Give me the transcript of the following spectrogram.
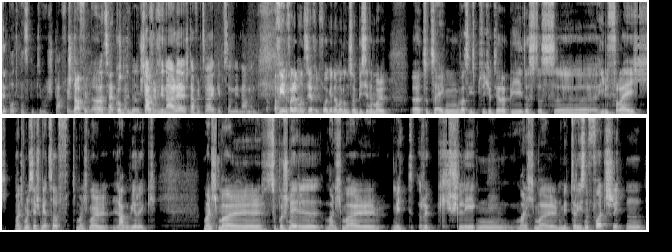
im Podcast gibt es immer Staffeln. Staffeln, In ah, zweiten kommt Staffel. in der zweiten. Staffelfinale, Staffel 2 gibt es dann die Namen. Auf jeden Fall haben wir uns sehr viel vorgenommen, uns so ein bisschen einmal äh, zu zeigen, was ist Psychotherapie, dass das äh, hilfreich, manchmal sehr schmerzhaft, manchmal langwierig, manchmal super schnell, manchmal mit Rückschlägen, manchmal mit riesen Fortschritten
